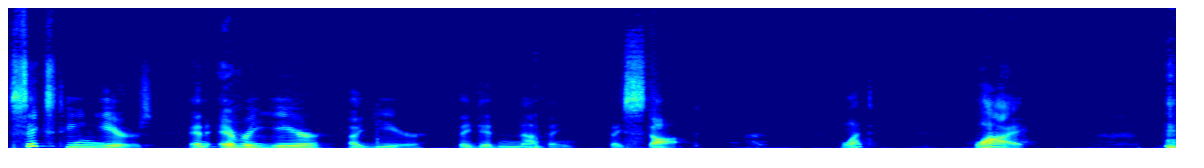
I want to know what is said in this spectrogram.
16 years, and every year, a year, they did nothing. They stopped. What? Why?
